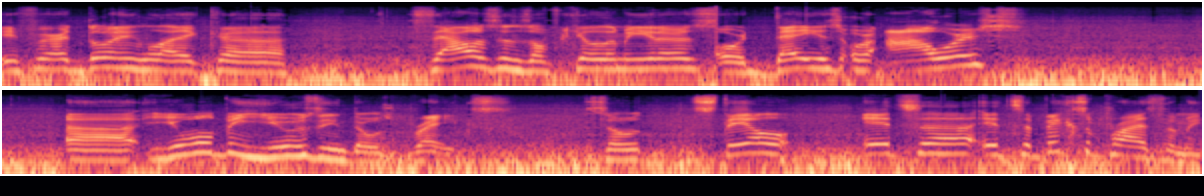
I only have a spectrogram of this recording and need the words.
if we are doing like uh, thousands of kilometers or days or hours uh, you will be using those brakes. So still it's a it's a big surprise for me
